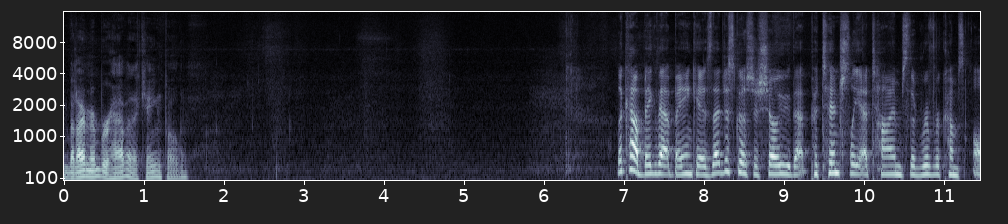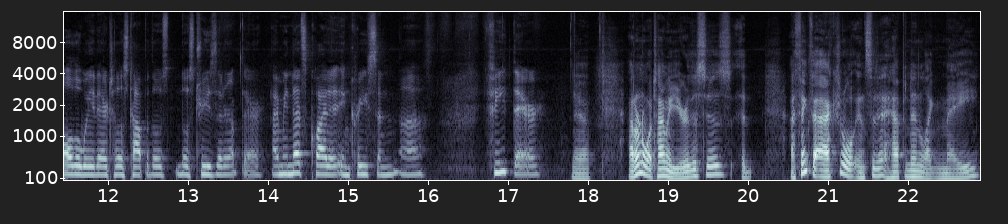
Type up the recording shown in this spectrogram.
But I remember having a cane pole. Look how big that bank is. That just goes to show you that potentially at times the river comes all the way there to those top of those those trees that are up there. I mean, that's quite an increase in uh, feet there. Yeah. I don't know what time of year this is. It, I think the actual incident happened in like May,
